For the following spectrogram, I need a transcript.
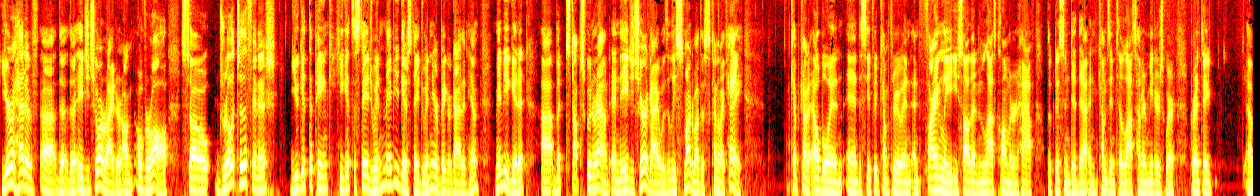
you're ahead of uh, the the AG2R rider on overall, so drill it to the finish. You get the pink. He gets a stage win. Maybe you get a stage win. You're a bigger guy than him. Maybe you get it. Uh, but stop screwing around. And the AG2R guy was at least smart about this. Kind of like, hey, kept trying to elbow in and to see if he'd come through. And and finally, you saw that in the last kilometer and a half, Luke Nissen did that and comes into the last hundred meters where Parente uh,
